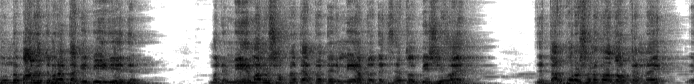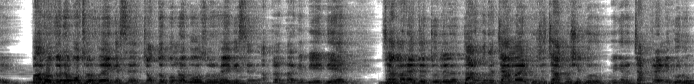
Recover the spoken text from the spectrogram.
পনেরো পার হতে পারে, তাকে বিয়ে দিয়ে দেন। মানে মেয়ে মানুষ আপনাদের আপনাদের মেয়ে আপনাদের কাছে এত বেশি হয় যে তার পড়াশোনা করা দরকার নাই। বারো তেরো বছর হয়ে গেছে, চোদ্দ পনেরো বছর হয়ে গেছে, আপনার তাকে বিয়ে দিয়ে জামাই হাতে তুলে দেন। তারপরে জামাই খুশি, যা খুশি করুক। ওইখানে চাকরানি করুক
